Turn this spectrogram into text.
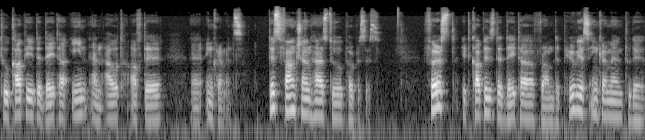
to copy the data in and out of the uh, increments. This function has two purposes. First, it copies the data from the previous increment to the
